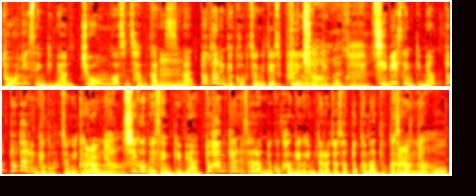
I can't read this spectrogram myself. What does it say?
돈이 생기면 좋은 것은 잠깐 음. 있지만 또 다른 게 걱정이 돼서 불행을 그쵸, 느끼고 맞아요. 집이 생기면 또 또 다른 게 걱정이 되고 그럼요. 직업이 생기면 또 함께하는 사람들과 관계가 힘들어져서 또 그만둘까 그럼요. 생각하고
